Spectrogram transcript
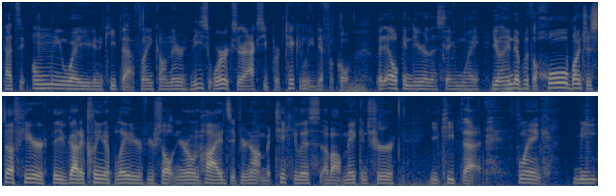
That's the only way you're gonna keep that flank on there. These works are actually particularly difficult, but elk and deer are the same way. You'll end up with a whole bunch of stuff here that you've gotta clean up later if you're salting your own hides, if you're not meticulous about making sure you keep that flank meat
